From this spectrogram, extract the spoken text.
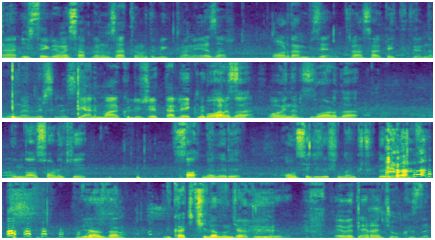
Ee, Instagram hesaplarımız zaten orada büyük ihtimalle yazar. Oradan bize transfer tekliflerinde bulunabilirsiniz. Yani makul ücretlerle ekmek Bu arada- parasına oynarız. Bu arada bundan sonraki sahneleri 18 yaşından küçükler. Birazdan birkaç kil alınacak bu videoda. Evet Eren çok kızdı.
